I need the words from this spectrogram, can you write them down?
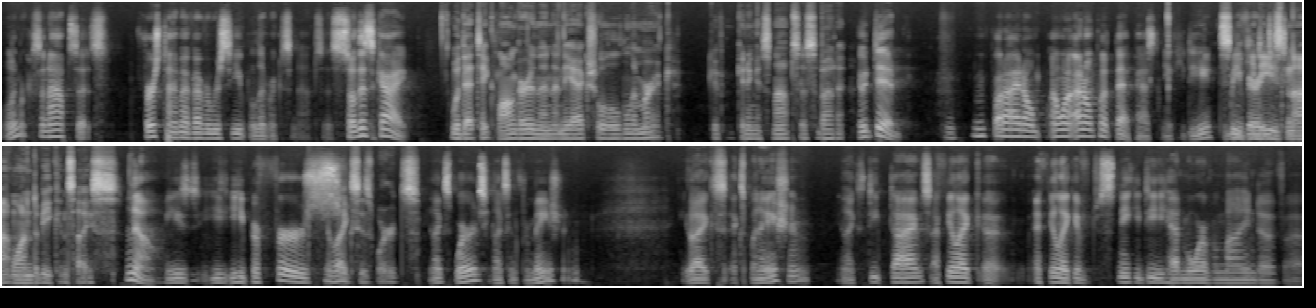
Limerick synopsis. First time I've ever received a limerick synopsis. So this guy, Would that take longer than the actual limerick? Give, getting a synopsis about it. it did, but I don't. I want. I don't put that past Sneaky D. To be very D's detailed. not one to be concise. No, he's he, he prefers. He likes his words. he likes words. He likes information. He likes explanation. He likes deep dives. I feel like uh, I feel like if Sneaky D had more of a mind of uh,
